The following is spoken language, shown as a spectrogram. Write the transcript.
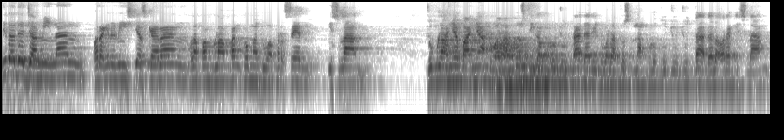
Tidak ada jaminan orang Indonesia sekarang 88,2 persen Islam. Jumlahnya banyak 230 juta dari 267 juta adalah orang Islam.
